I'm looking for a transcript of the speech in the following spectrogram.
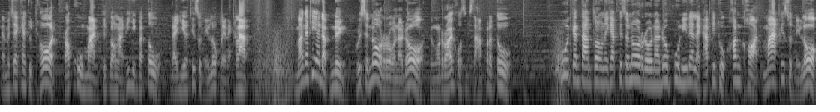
และไม่ใช่แค่จุดโทษเพราะคูมันคือกองหลังที่ยิงประตูได้เยอะที่สุดในโลกเลยนะครับมากันที่อันดับ1คริสเตียโนโรนัลโด163 ประตู พูดกันตามตรงนะครับคริสเตียโนโรนัลโดผู้นี้นั่นแหละครับที่ถูกค่อนคอร์ดมากที่สุดในโลก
